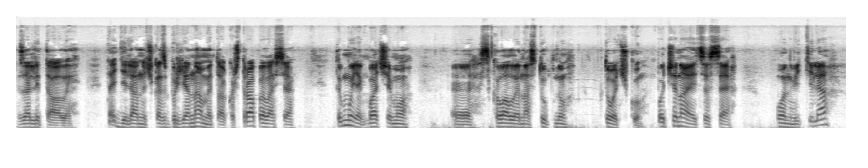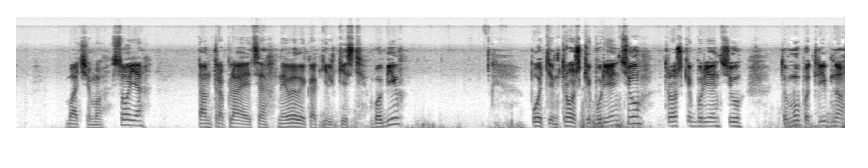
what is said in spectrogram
залітали. Та й діляночка з бур'янами також трапилася. Тому, як бачимо, е, склали наступну точку. Починається все он від тіля. Бачимо соя. Там трапляється невелика кількість бобів. Потім трошки бур'янцю, трошки бур'янцю. Тому потрібно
